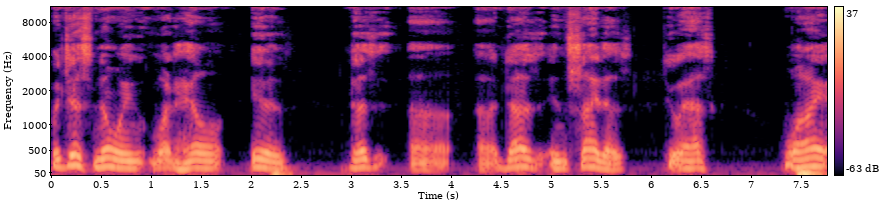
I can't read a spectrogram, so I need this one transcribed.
But just knowing what hell is does uh, uh, does incite us to ask, why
